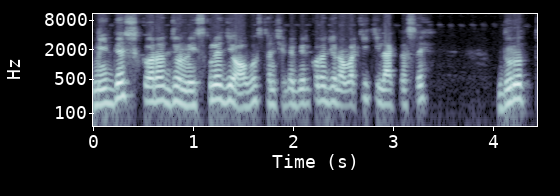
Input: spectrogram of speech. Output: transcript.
নির্দেশ করার জন্য, স্কুলের যে অবস্থান, সেটা বের করার জন্য আমার কি কি লাগতেছে? দূরত্ব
